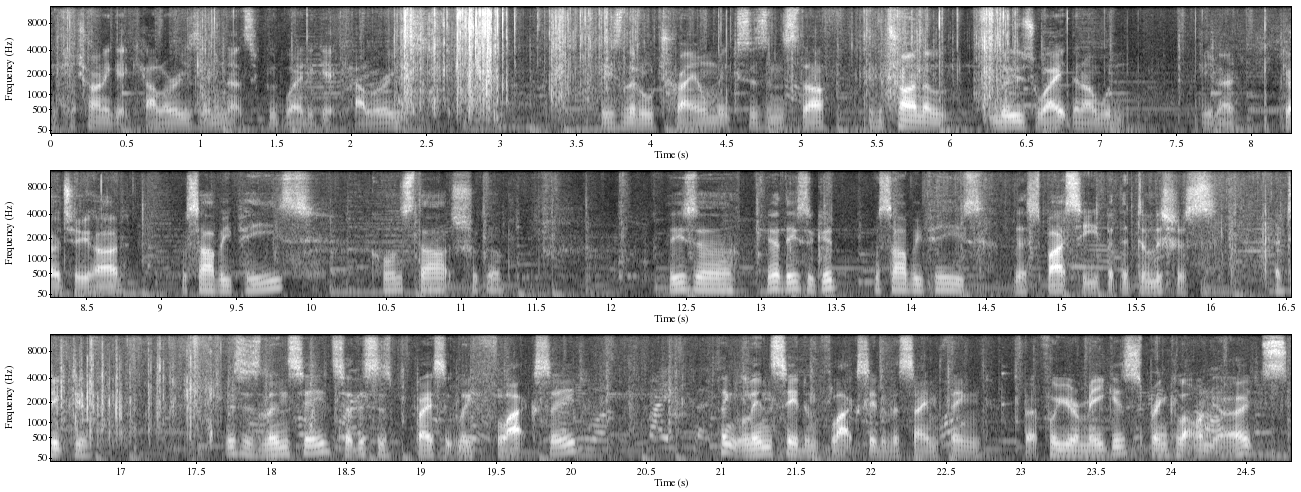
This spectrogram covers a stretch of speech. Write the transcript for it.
If you're trying to get calories in, that's a good way to get calories. These little trail mixes and stuff. If you're trying to lose weight, then I wouldn't, you know, go too hard. Wasabi peas, cornstarch, sugar. These are, yeah, these are good. Wasabi peas. They're spicy, but they're delicious. Addictive. This is linseed, so this is basically flaxseed. I think linseed and flaxseed are the same thing, but for your omegas, sprinkle it on your oats.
